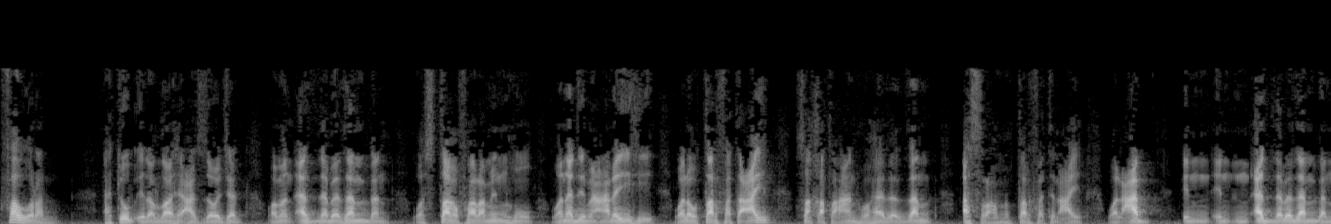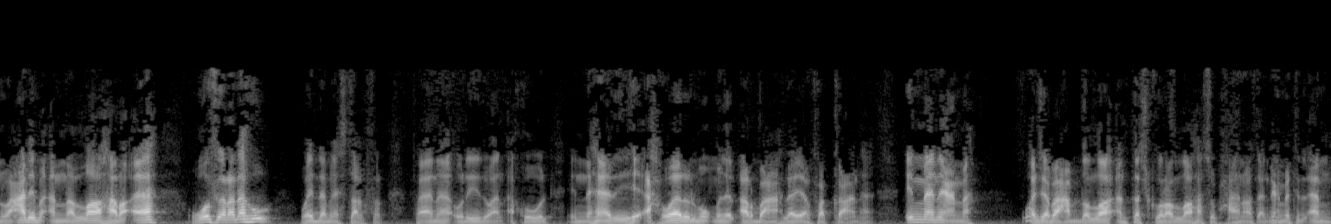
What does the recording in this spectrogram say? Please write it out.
فورا أتوب إلى الله عز وجل. ومن أذنب ذنبا واستغفر منه وندم عليه ولو طرفة عين سقط عنه هذا الذنب أسرع من طرفة العين. والعبد إن, إن أذنب ذنبا وعلم أن الله رآه غفر له وإن لم يستغفر. فأنا أريد أن أقول إن هذه أحوال المؤمن الأربعة لا ينفك عنها. إما نعمة وجب عبد الله أن تشكر الله سبحانه وتعالى. نعمة الأمن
